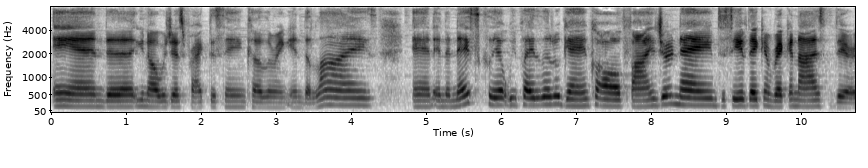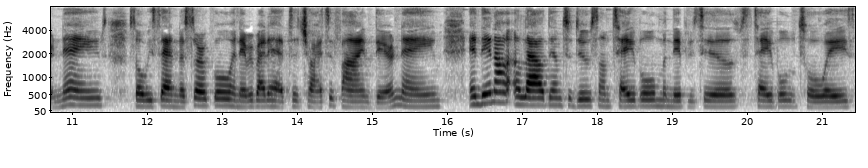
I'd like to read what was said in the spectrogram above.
and uh, you know, we're just practicing coloring in the lines. And in the next clip, we played a little game called Find Your Name to see if they can recognize their names. So we sat in a circle and everybody had to try to find their name. And then I allowed them to do some table manipulatives, table toys.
